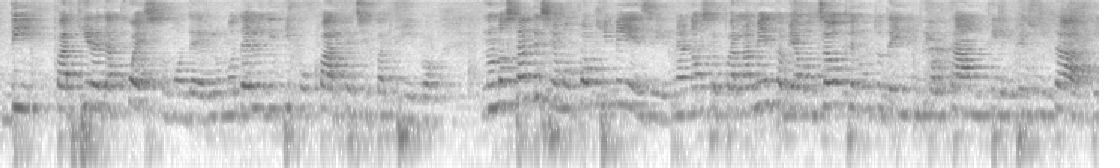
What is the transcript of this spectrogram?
di partire da questo modello, un modello di tipo partecipativo. Nonostante siamo pochi mesi nel nostro Parlamento abbiamo già ottenuto degli importanti risultati.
